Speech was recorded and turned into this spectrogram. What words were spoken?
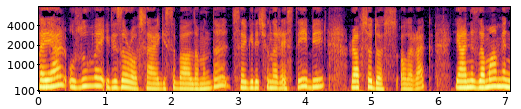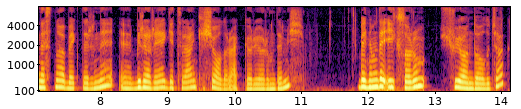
Teyer, Uzuv ve Ilizarov sergisi bağlamında sevgili Çınar Este'yi bir rapsödös olarak yani zaman ve nesne öbeklerini e, bir araya getiren kişi olarak görüyorum demiş. Benim de ilk sorum şu yönde olacak.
